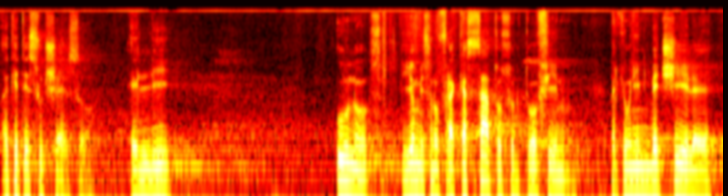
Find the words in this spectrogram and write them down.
eh, che ti è successo? E lì uno, io mi sono fracassato sul tuo film perché un imbecille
